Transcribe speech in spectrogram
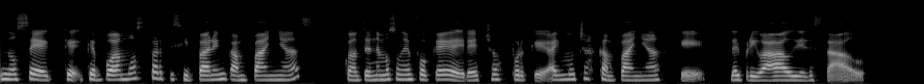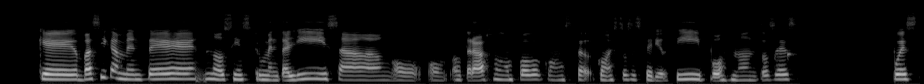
no sé, que, que podamos participar en campañas cuando tenemos un enfoque de derechos, porque hay muchas campañas que del privado y del Estado que básicamente nos instrumentalizan o, o, trabajan un poco con, esto, con estos estereotipos, ¿no? Entonces, pues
